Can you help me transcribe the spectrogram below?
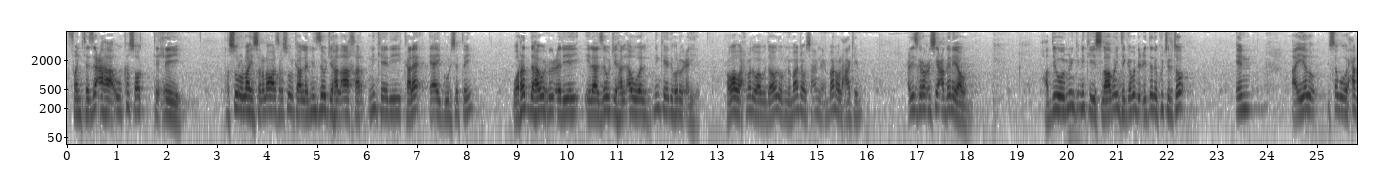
Faintazacahaa uu ka soo kaxeeyey. Rasuulu llaahi sala اllah ala sl rsulka ale min zawjiha alaakhar ninkeedii kale ee ay guursatay wa raddaha wuxuu u celiyey ilaa zawjiha alawal ninkeedii hore u celiyey. Rawahu axmed wa abu daawud wabnu maaja wasaxix ibnu xibbaan walxaakim xadiiskana wuxuu sii caddaynayaa un haddii uu ninkii islaamo intay gabadhu ciddada ku jirto in iyadu isagu uu xaq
